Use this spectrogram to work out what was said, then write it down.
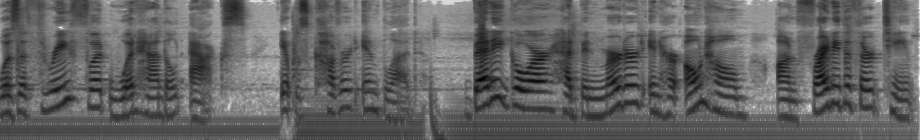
was a three foot wood handled axe. It was covered in blood. Betty Gore had been murdered in her own home on Friday the 13th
